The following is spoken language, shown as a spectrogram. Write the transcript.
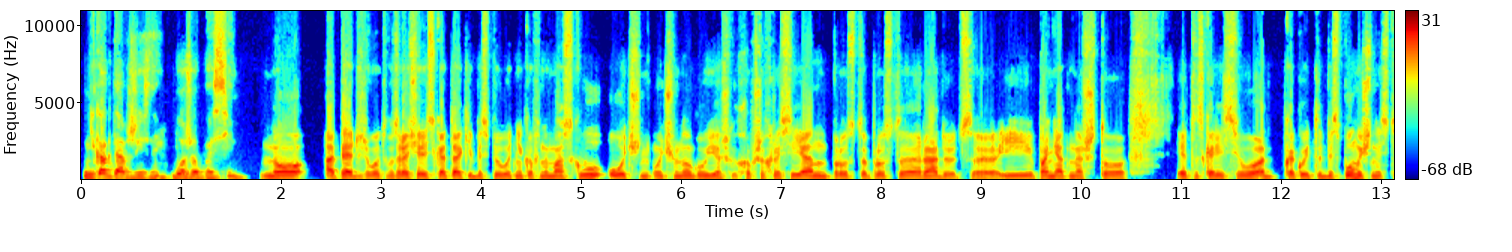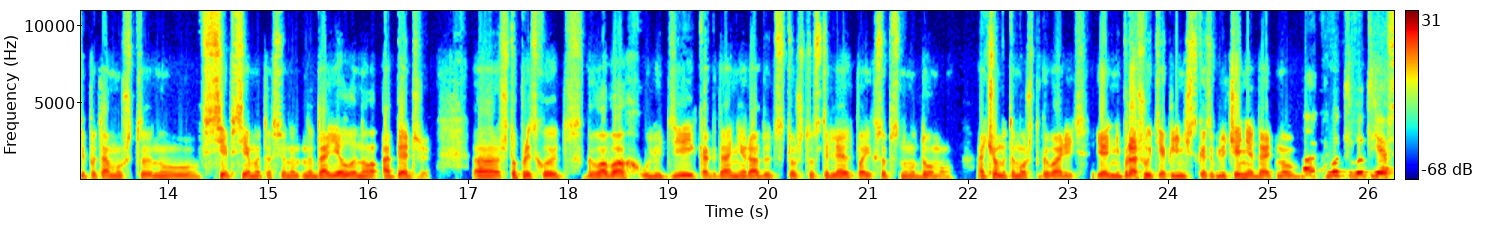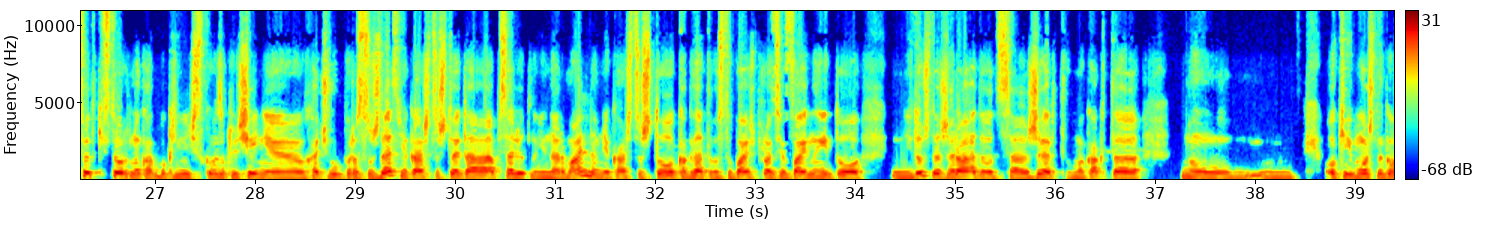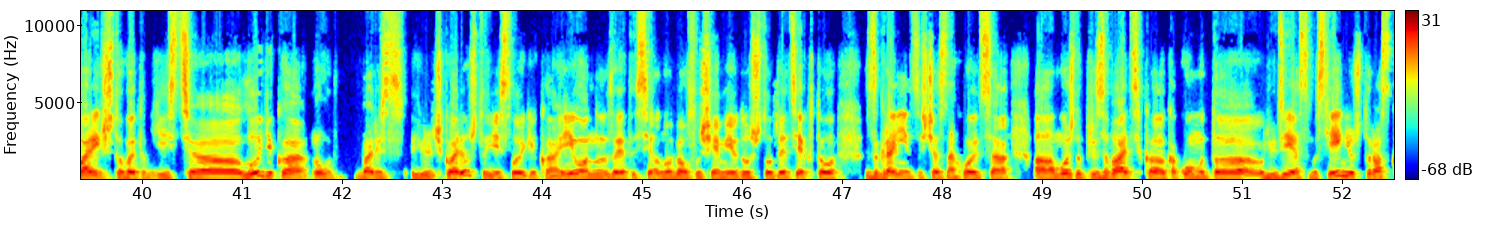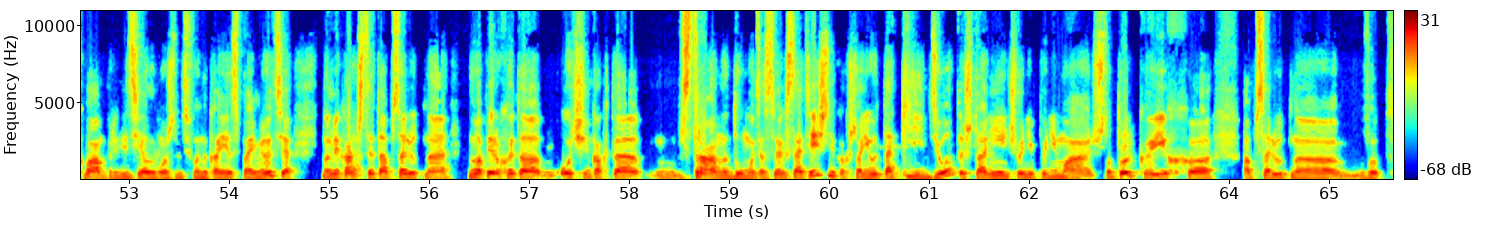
Никогда в жизни, боже упаси. Но опять же, вот возвращаясь к атаке беспилотников на Москву, очень-очень много уехавших россиян просто-просто радуются. И понятно, что это, скорее всего, от какой-то беспомощности, потому что, ну, все, всем это все надоело, но, опять же, э, что происходит в головах у людей, когда они радуются то, что стреляют по их собственному дому? О чем это может говорить? Я не прошу тебя клиническое заключение дать, но... Так, вот, вот я все-таки в сторону как бы клинического заключения хочу порассуждать. Мне кажется, что это абсолютно ненормально. Мне кажется, что когда ты выступаешь против войны, то не то, что даже радоваться жертвам, а как-то ну, окей, можно говорить, что в этом есть э, логика. Ну, вот Борис Юрьевич говорил, что есть логика, и он за это сел. Но в любом случае, я имею в виду, что для тех, кто за границей сейчас находится, э, можно призывать к какому-то людей осмыслению, что раз к вам прилетело, может быть, вы наконец поймете. Но мне кажется, это абсолютно... Ну, во-первых, это очень как-то странно думать о своих соотечественниках, что они вот такие идиоты, что они ничего не понимают, что только их э, абсолютно вот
